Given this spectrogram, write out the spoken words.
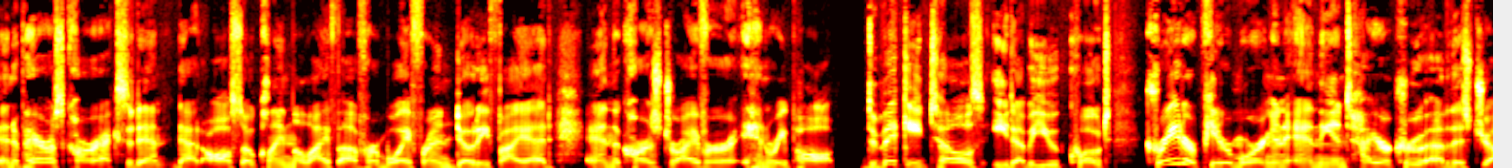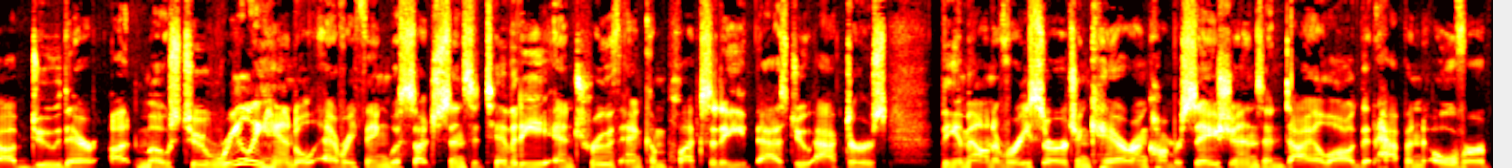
in a Paris car accident that also claimed the life of her boyfriend, Dodi Fayed, and the car's driver, Henry Paul. Debicki tells EW, quote, creator Peter Morgan and the entire crew of this job do their utmost to really handle everything with such sensitivity and truth and complexity, as do actors. The amount of research and care and conversations and dialogue that happened over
